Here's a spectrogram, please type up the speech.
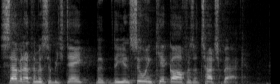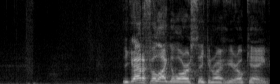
Seven at the Mississippi State. The, the ensuing kickoff is a touchback. You got to feel like de Laura's thinking right here, okay,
